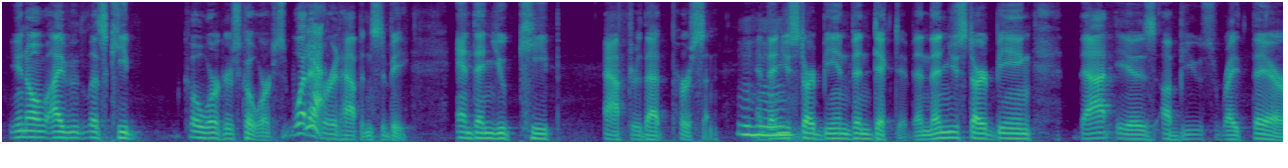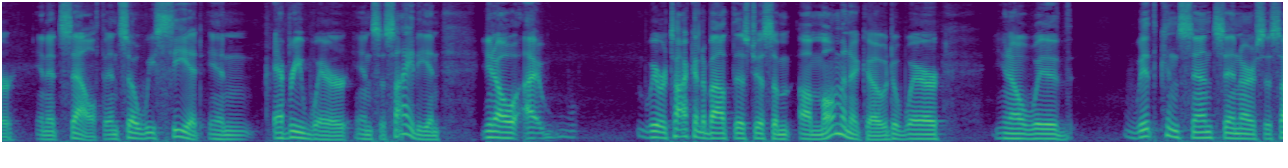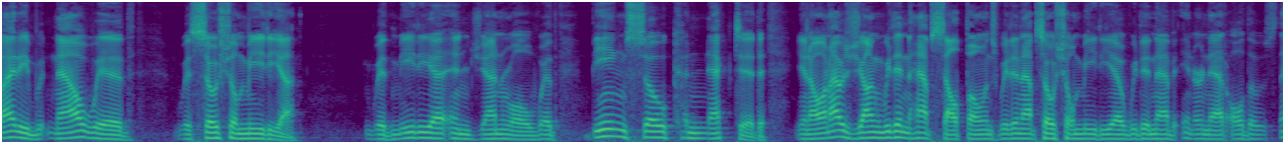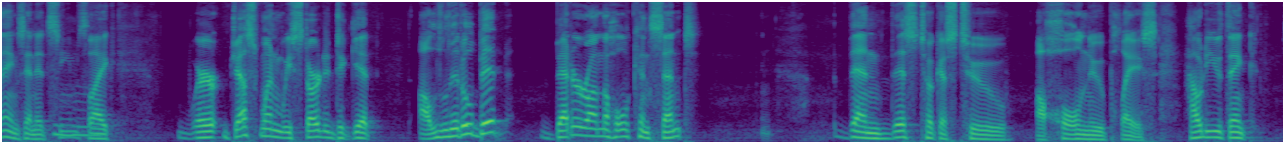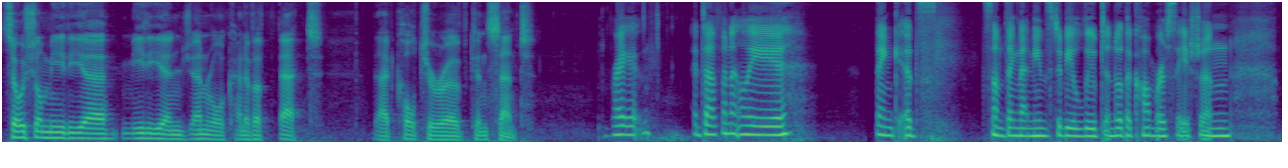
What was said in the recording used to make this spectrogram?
you know, I let's keep coworkers, coworkers, whatever yeah. it happens to be, and then you keep after that person. Mm-hmm. And then you start being vindictive. And then you start being, that is abuse right there in itself. And so we see it in everywhere in society. And, you know, I, we were talking about this just a, a moment ago to where, you know, with, with consents in our society, now with, with social media, with media in general, with being so connected. You know, when I was young, we didn't have cell phones, we didn't have social media, we didn't have internet, all those things. And it seems mm-hmm. like we're just when we started to get a little bit better on the whole consent, then this took us to a whole new place. How do you think social media, media in general, kind of affect that culture of consent? Right. I definitely think it's something that needs to be looped into the conversation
